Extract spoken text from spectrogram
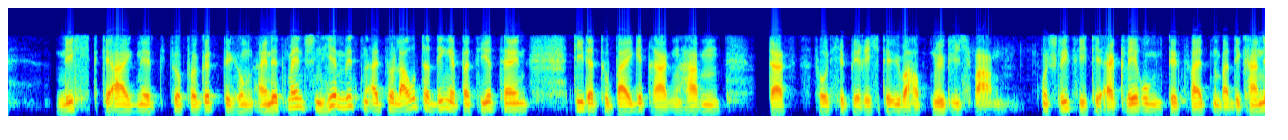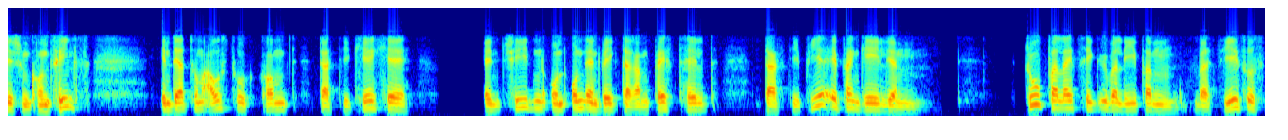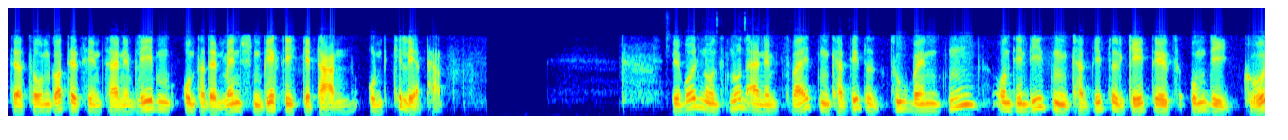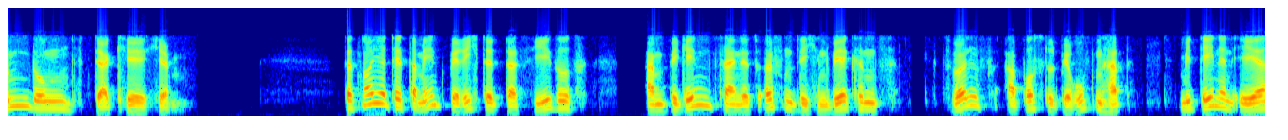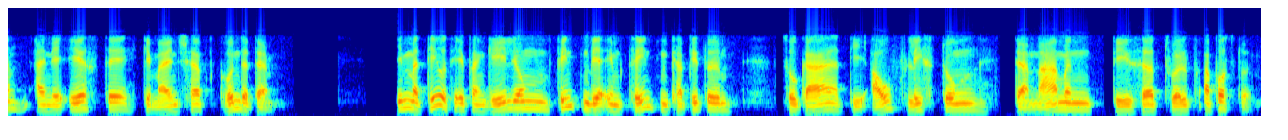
nicht geeignet zur Vergöttlichung eines Menschen. Hier müssen also lauter Dinge passiert sein, die dazu beigetragen haben, dass solche Berichte überhaupt möglich waren. Und schließlich die Erklärung des Zweiten Vatikanischen Konzils in der zum Ausdruck kommt, dass die Kirche entschieden und unentwegt daran festhält, dass die vier Evangelien zuverlässig überliefern, was Jesus, der Sohn Gottes, in seinem Leben unter den Menschen wirklich getan und gelehrt hat. Wir wollen uns nun einem zweiten Kapitel zuwenden und in diesem Kapitel geht es um die Gründung der Kirche. Das Neue Testament berichtet, dass Jesus am Beginn seines öffentlichen Wirkens zwölf Apostel berufen hat, mit denen er eine erste Gemeinschaft gründete. Im Matthäusevangelium finden wir im zehnten Kapitel sogar die Auflistung der Namen dieser zwölf Apostel.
